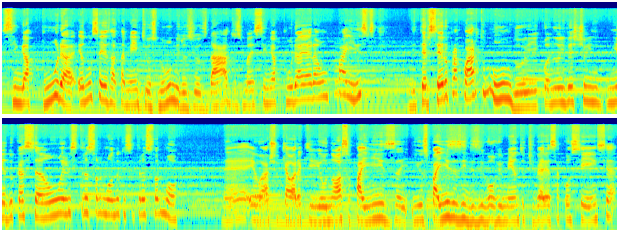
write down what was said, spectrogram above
Singapura, eu não sei exatamente os números e os dados, mas Singapura era um país de terceiro para quarto mundo e quando investiu em, em educação, ele se transformou no que se transformou. Né? Eu acho que a hora que o nosso país e os países em desenvolvimento tiverem essa consciência,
